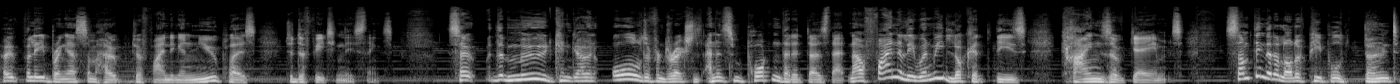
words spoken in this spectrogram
hopefully bring us some hope to finding a new place to defeating these things. So the mood can go in all different directions, and it's important that it does that. Now, finally, when we look at these kinds of games, something that a lot of people don't,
